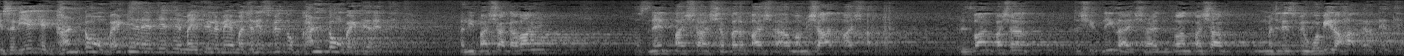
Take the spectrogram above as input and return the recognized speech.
इसलिए कि घंटों बैठे रहते थे महफिल में मजलिस में तो घंटों बैठे रहते थे। अली पाशा गवाह है हसनैन पाशा शब्बर पाशा ममशाद पाशा। रिजवान पाशा तशीफ नहीं लाए शायद रिजवान पाशा मजलिस में वो भी रहा करते थे।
